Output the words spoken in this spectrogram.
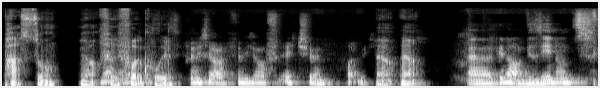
passt so. Ja, ja finde ich voll cool. Finde ich auch, finde ich auch echt schön. Freut mich. Ja, ja. Äh, genau, wir sehen uns,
